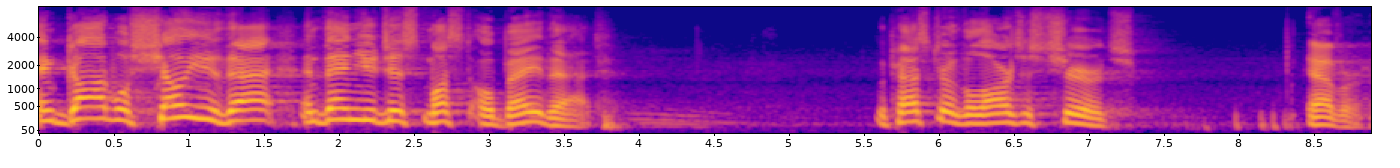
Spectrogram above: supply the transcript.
and God will show you that, and then you just must obey that. The pastor of the largest church ever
